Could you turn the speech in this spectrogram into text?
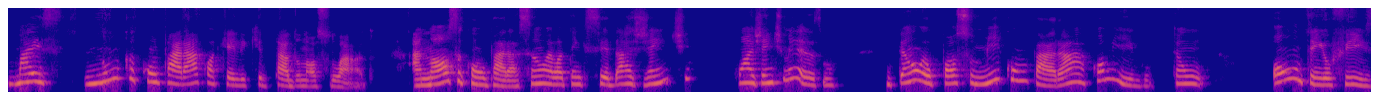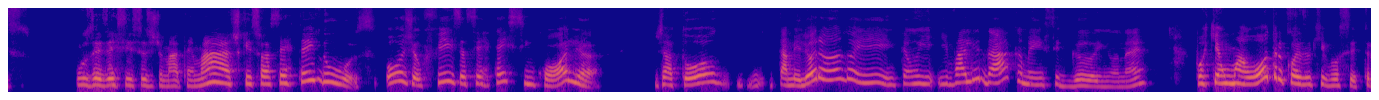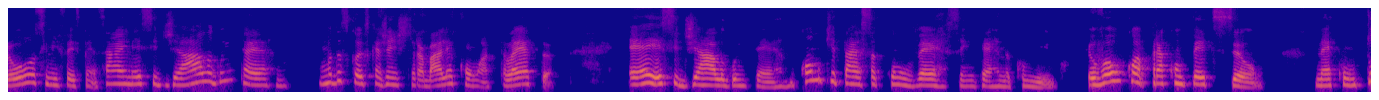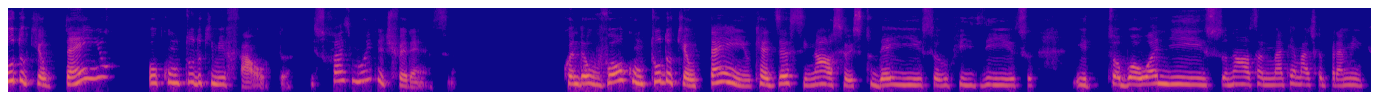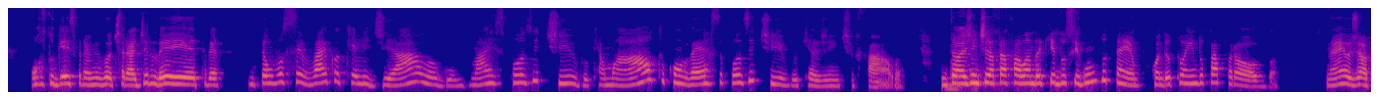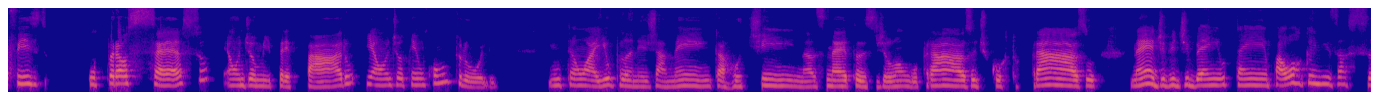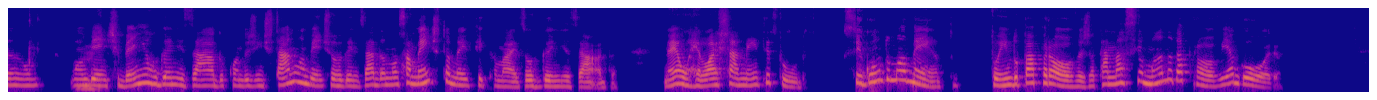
mas nunca comparar com aquele que está do nosso lado. A nossa comparação, ela tem que ser da gente com a gente mesmo. Então, eu posso me comparar comigo. Então, ontem eu fiz os exercícios de matemática e só acertei duas. Hoje eu fiz, acertei cinco. Olha, já tô tá melhorando aí. Então e, e validar também esse ganho, né? Porque uma outra coisa que você trouxe me fez pensar é nesse diálogo interno. Uma das coisas que a gente trabalha com o atleta é esse diálogo interno. Como que tá essa conversa interna comigo? Eu vou para a competição, né, com tudo que eu tenho ou com tudo que me falta? Isso faz muita diferença. Quando eu vou com tudo que eu tenho, quer dizer assim, nossa, eu estudei isso, eu fiz isso, e sou boa nisso, nossa, matemática para mim, português para mim vou tirar de letra. Então você vai com aquele diálogo mais positivo, que é uma autoconversa positiva que a gente fala. Então a gente já está falando aqui do segundo tempo, quando eu estou indo para a prova. Né? Eu já fiz o processo é onde eu me preparo e é onde eu tenho controle. Então, aí o planejamento, a rotina, as metas de longo prazo, de curto prazo, né? Dividir bem o tempo, a organização, um uhum. ambiente bem organizado. Quando a gente está num ambiente organizado, a nossa mente também fica mais organizada, né? O relaxamento e tudo. Segundo momento, estou indo para a prova, já está na semana da prova, e agora?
